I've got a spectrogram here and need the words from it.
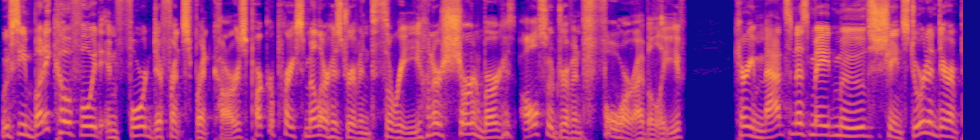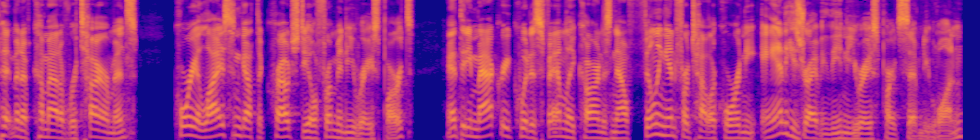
we've seen Buddy Kofoid in four different sprint cars. Parker Price Miller has driven three. Hunter Schuerenberg has also driven four, I believe. Kerry Madsen has made moves. Shane Stewart and Daryn Pittman have come out of retirements. Corey Eliason got the crouch deal from Indy Race Parts. Anthony Macri quit his family car and is now filling in for Tyler Courtney, and he's driving the Indy Race Parts 71.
